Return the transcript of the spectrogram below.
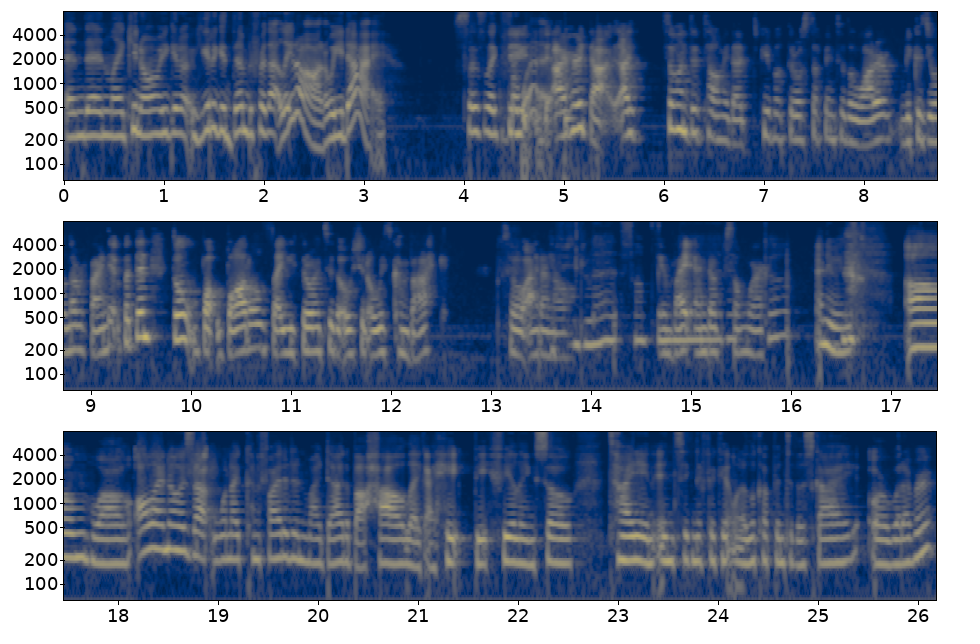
and then like you know you're gonna you're gonna get done before that later on or you die. So it's like for They- what? I heard that. I someone did tell me that people throw stuff into the water because you'll never find it. But then don't bo- bottles that you throw into the ocean always come back? So I don't know. You let something It might end up somewhere. go. Anyways, Um, wow. All I know is that when I confided in my dad about how like I hate be feeling so tiny and insignificant when I look up into the sky or whatever,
